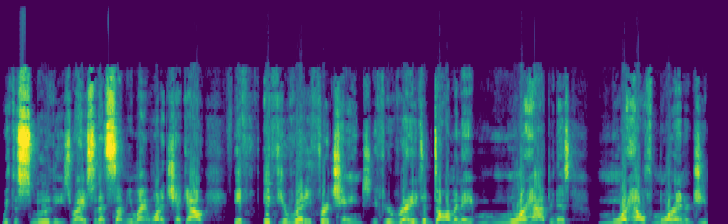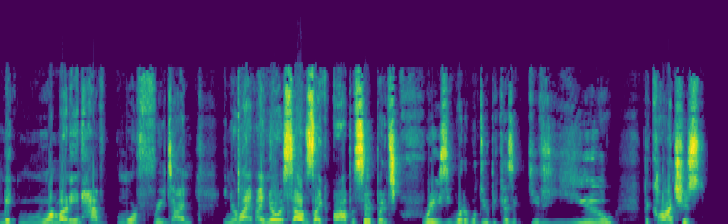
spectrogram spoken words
with the smoothies right? So that's something you might want to check out. If if you're ready for a change if you're ready to dominate more happiness more health more energy make more money and have more free time in your life. I know it sounds like opposite but it's crazy what it will do because it gives you the conscious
